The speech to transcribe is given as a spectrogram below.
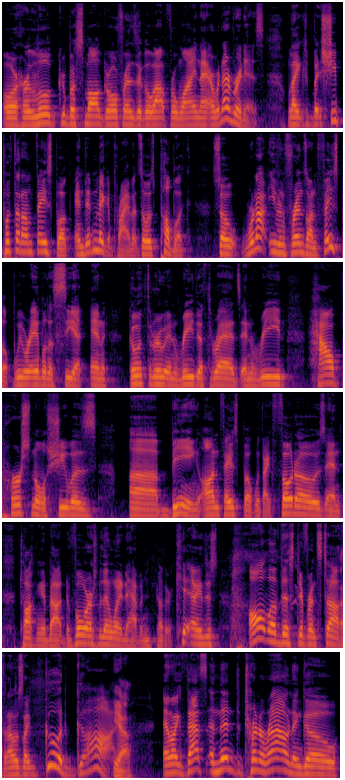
or her little group of small girlfriends that go out for wine night or whatever it is. Like, but she put that on Facebook and didn't make it private, so it was public. So we're not even friends on Facebook. We were able to see it and go through and read the threads and read how personal she was uh, being on Facebook with like photos and talking about divorce, but then wanting to have another kid. Like, just all of this different stuff. And I was like, good God. Yeah. And like that's and then to turn around and go,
